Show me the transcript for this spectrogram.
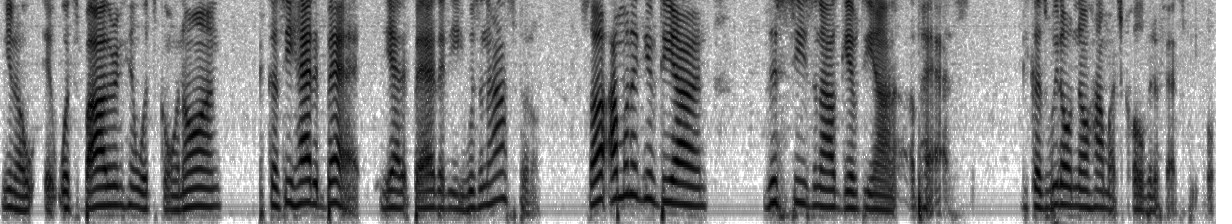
you know it, what's bothering him, what's going on, because he had it bad. He had it bad that he was in the hospital. So I'm gonna give Dion this season. I'll give Dion a pass because we don't know how much COVID affects people.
